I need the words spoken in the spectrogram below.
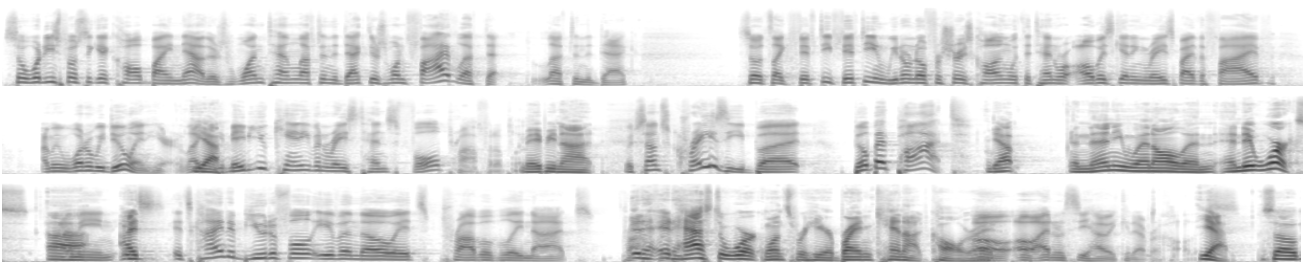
So what are you supposed to get called by now? There's one 10 left in the deck. There's one 5 left, left in the deck. So it's like 50 50, and we don't know for sure he's calling with the 10. We're always getting raised by the 5. I mean, what are we doing here? Like, Yeah. maybe you can't even raise 10s full profitably Maybe not. which sounds crazy, but Bill bet pot. Yep. and then he went all in, and it works. Uh, I mean, it's it's kind of beautiful, even though it's probably not. It, it has to work once we're here. Brian cannot call, right? Oh, oh, I don't see how he could ever call this. Yeah. So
